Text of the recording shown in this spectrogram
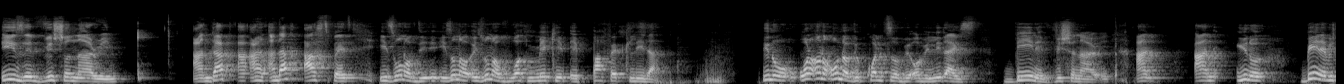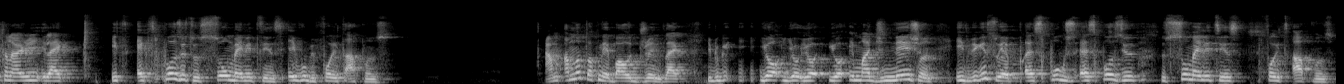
he's a visionary and that and, and that aspect is one of the is one of is one of what make him a perfect leader. You know one, one of the qualities of a, of a leader is being a visionary. And and you know being a visionary like it exposes you to so many things even before it happens. I'm, I'm not talking about dreams. Like you begin, your, your your your imagination it begins to expose expose you to so many things before it happens.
